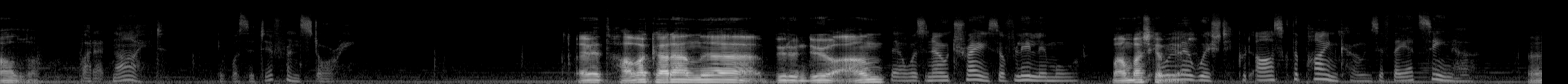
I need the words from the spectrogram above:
Allah. But at night, it was a different story. Evet hava karanlığa büründüğü an There was no trace of Lilymoor. bambaşka bir yer. wished he could ask the pine cones if they had seen her. Ha.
